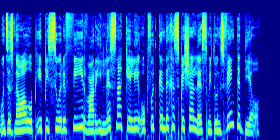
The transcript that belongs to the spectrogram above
Ons is nou al op episode 4 waar Elisna Kelly, opvoedkundige spesialis, met ons wenke deel.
